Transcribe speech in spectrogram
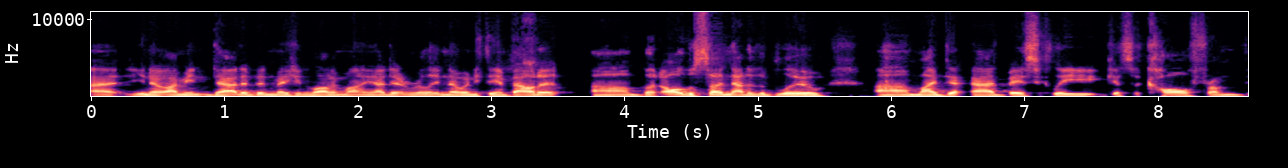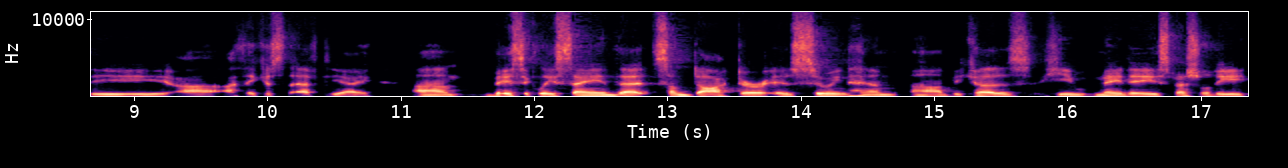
uh, you know, I mean, Dad had been making a lot of money. I didn't really know anything about it. Um, but all of a sudden, out of the blue, uh, my dad basically gets a call from the, uh, I think it's the FDA, um, basically saying that some doctor is suing him uh, because he made a specialty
